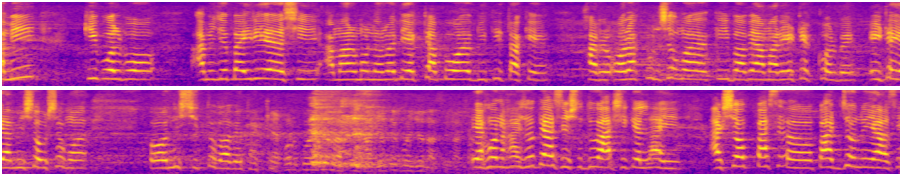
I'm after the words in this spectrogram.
আমি কি বলব, আমি যে বাইরে আসি আমার মনের মধ্যে একটা বয় ভীতি থাকে। কারণ ওরা কোন সময় কীভাবে আমার অ্যাটেক করবে, এইটাই আমি সবসময় অনিশ্চিতভাবে থাকে। এখন হাজতে আছে শুধু আশিকে লাই। আর সব পাঁচ পাঁচজনই আছে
